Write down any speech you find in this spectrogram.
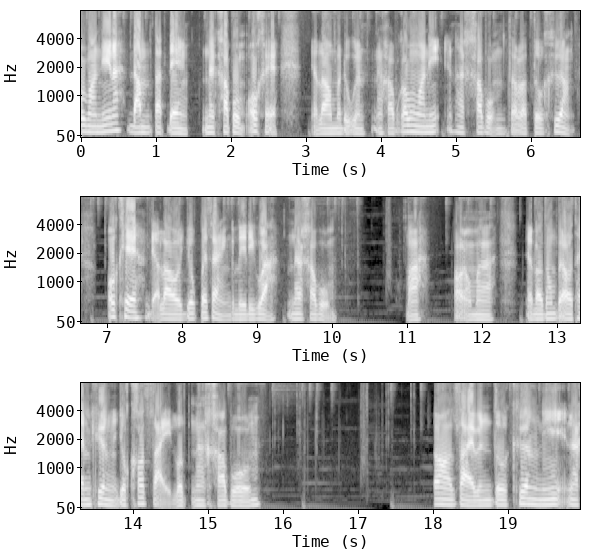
ประมาณนี้นะดำตัดแดงนะครับ ผมโอเค เดี๋ยวเรามาดูกันนะครับ ก็ประมาณนี้นะครับ ผมสำหรับตัวเครื่อง โอเค เดี๋ยวเรายกไปใส่กันเลยดีกว่านะครับ ผมมาถอดออกมา เดี๋ยวเราต้องไปเอาแท่นเครื่องยกเข้าใส่รถนะครับผมก็ใส่เป็นตัวเครื่องนี้นะ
